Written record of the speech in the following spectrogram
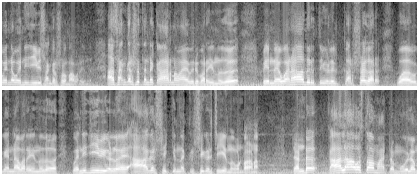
പിന്നെ വന്യജീവി സംഘർഷം എന്നാണ് പറയുന്നത്. ആ സംഘർഷത്തിന്റെ കാരണമായി അവർ പറയുന്നത് പിന്നെ വനാതിർത്തികളിൽ കർഷകർ എന്നാ പറയുന്നത് വന്യജീവികളെ ആകർഷിക്കുന്ന കൃഷികൾ ചെയ്യുന്നതുകൊണ്ടാണ്. രണ്ട് കാലാവസ്ഥാ മാറ്റം മൂലം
